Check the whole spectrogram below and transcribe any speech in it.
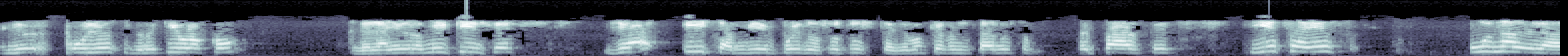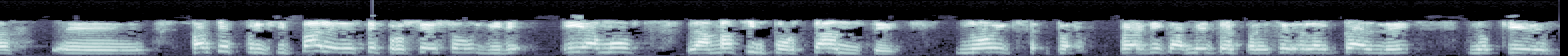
en julio si no me equivoco del año 2015 ya y también pues nosotros tenemos que presentar nuestra parte y esa es una de las eh, partes principales de este proceso, diríamos la más importante. No prácticamente al parecer el alcalde no quiere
